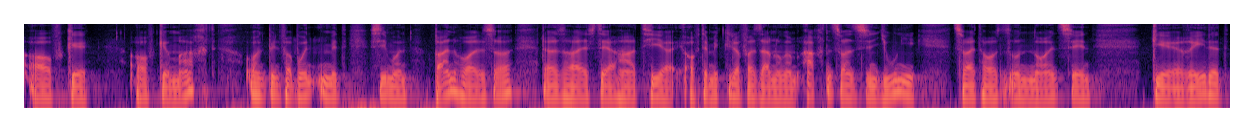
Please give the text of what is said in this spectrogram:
aufge, aufgemacht und bin verbunden mit Simon Bannholzer. Das heißt, er hat hier auf der Mitgliederversammlung am 28. Juni 2019 geredet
